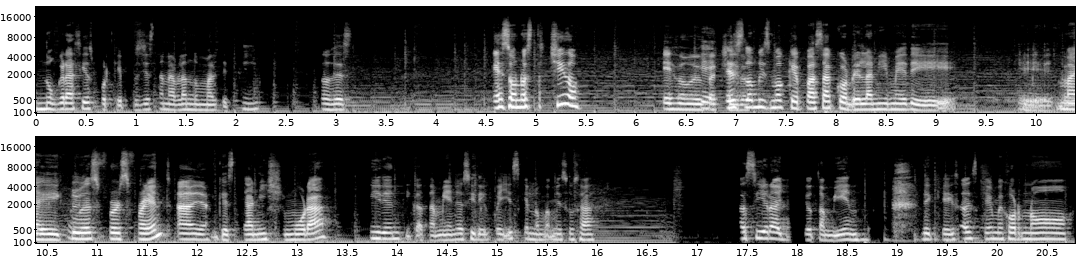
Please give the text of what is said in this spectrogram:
no gracias porque pues ya están hablando mal de ti. Entonces, eso no está chido. Eso no está chido. Es lo mismo que pasa con el anime de eh, My Close First Friend, Ah, ya. que está Nishimura, idéntica también, así de, güey, es que no mames, o sea, así era yo también, de que, ¿sabes qué? Mejor no,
